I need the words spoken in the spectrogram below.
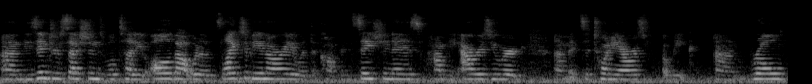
um, these intersessions will tell you all about what it's like to be an RA, what the compensation is, how many hours you work. Um, it's a 20 hours a week um, role,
